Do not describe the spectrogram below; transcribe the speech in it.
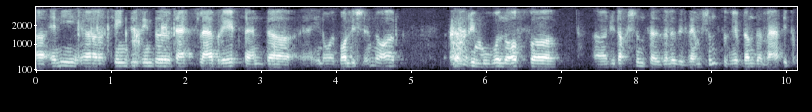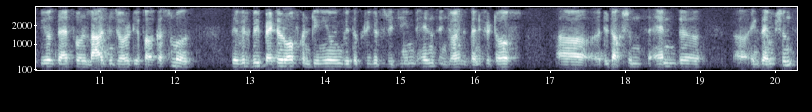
uh, any uh, changes in the tax slab rates and, uh, you know, abolition or removal of uh, uh, deductions as well as exemptions. So we have done the math. It appears that for a large majority of our customers, they will be better off continuing with the previous regime, hence enjoying the benefit of uh, deductions and uh, uh, exemptions,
